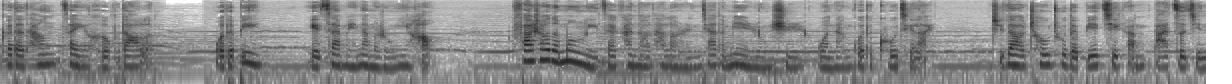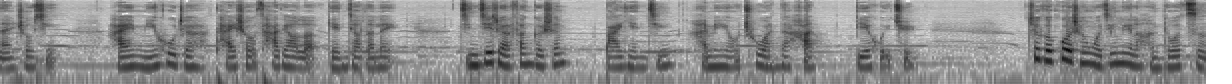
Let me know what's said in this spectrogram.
疙瘩汤再也喝不到了，我的病也再没那么容易好。发烧的梦里，在看到他老人家的面容时，我难过的哭起来，直到抽搐的憋气感把自己难受醒，还迷糊着抬手擦掉了眼角的泪，紧接着翻个身，把眼睛还没有出完的汗憋回去。这个过程我经历了很多次，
